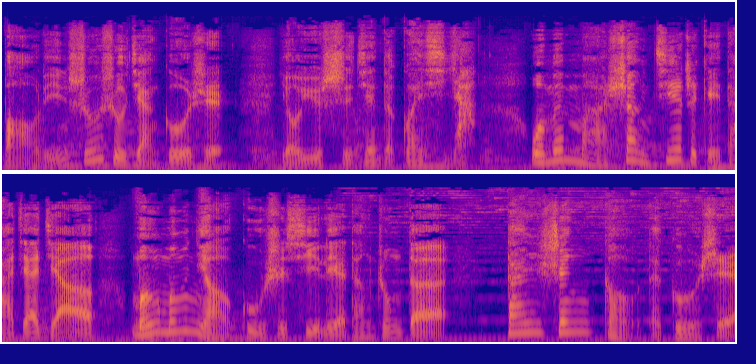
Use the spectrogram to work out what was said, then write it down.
宝林叔叔讲故事。由于时间的关系呀，我们马上接着给大家讲《萌萌鸟故事系列》当中的单身狗的故事。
